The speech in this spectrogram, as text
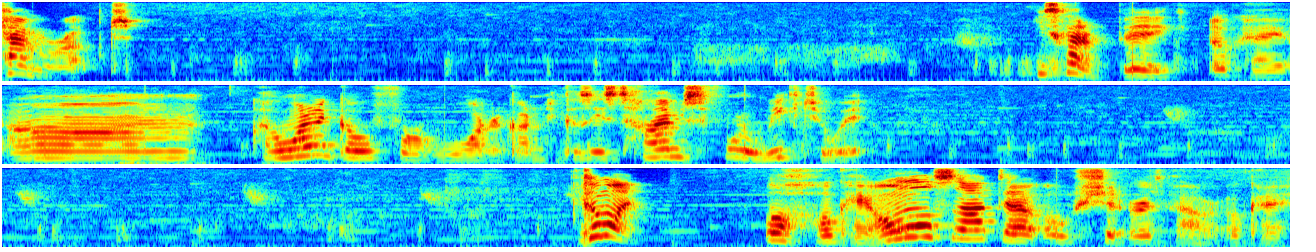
Camerupt. He's kind of big. Okay, um, I want to go for a water gun because he's times four weak to it. Come on! Oh, okay, almost knocked out. Oh shit, earth power, okay.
